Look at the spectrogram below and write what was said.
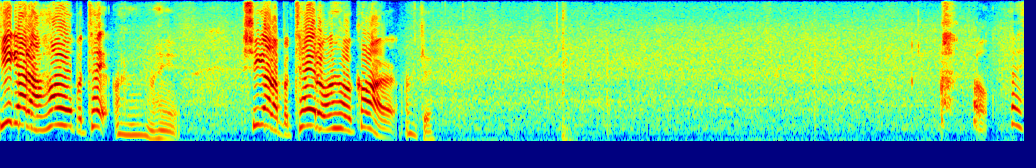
She got a whole potato. Oh, man. She got a potato in her car. Okay. Oh, hey.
